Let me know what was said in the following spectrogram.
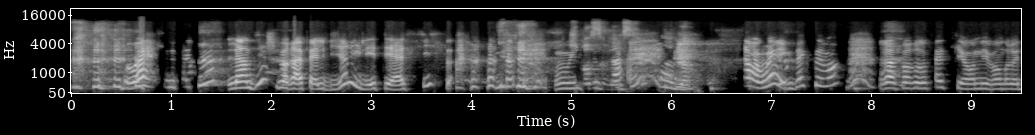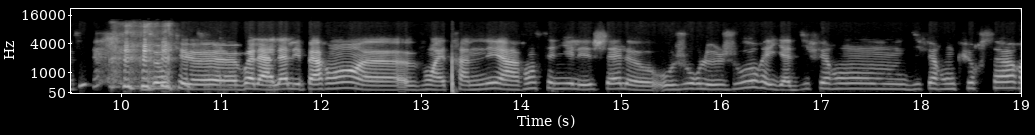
ouais, Lundi, je me rappelle bien, il était à 6. oui, je m'en souviens. Ah ouais, exactement. Rapport au fait qu'on est vendredi. Donc euh, voilà, là les parents euh, vont être amenés à renseigner l'échelle euh, au jour le jour et il y a différents, différents curseurs,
